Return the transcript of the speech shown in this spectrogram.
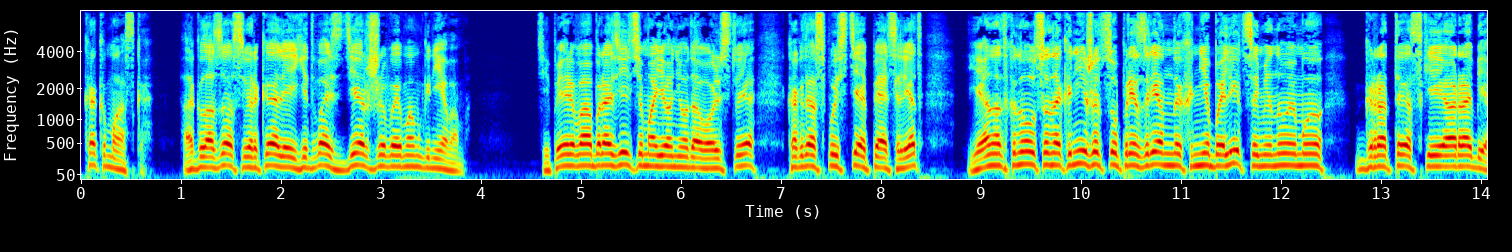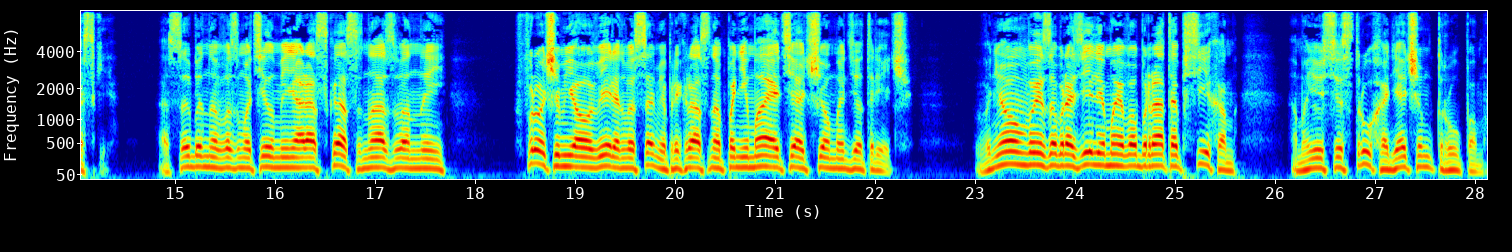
как маска, а глаза сверкали едва сдерживаемым гневом. Теперь вообразите мое неудовольствие, когда спустя пять лет я наткнулся на книжицу презренных небылиц, именуемую «Гротески арабески». Особенно возмутил меня рассказ, названный... Впрочем, я уверен, вы сами прекрасно понимаете, о чем идет речь. В нем вы изобразили моего брата психом, а мою сестру ходячим трупом.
